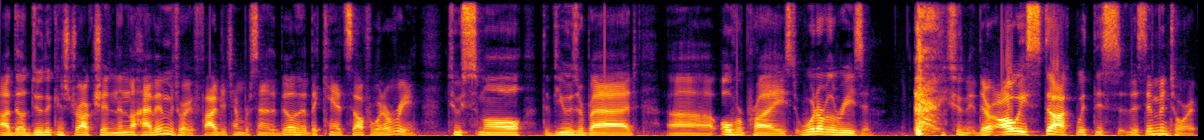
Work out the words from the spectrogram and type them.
Uh, they'll do the construction, and then they'll have inventory, 5 to 10% of the building that they can't sell for whatever reason. Too small, the views are bad, uh, overpriced, whatever the reason. Excuse me. They're always stuck with this, this inventory.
